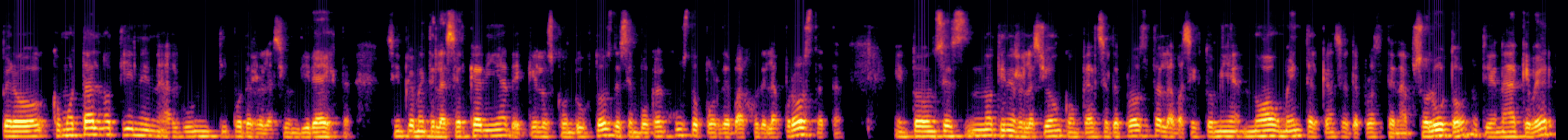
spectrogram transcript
pero como tal no tienen algún tipo de relación directa, simplemente la cercanía de que los conductos desembocan justo por debajo de la próstata. Entonces, no tiene relación con cáncer de próstata, la vasectomía no aumenta el cáncer de próstata en absoluto, no tiene nada que ver,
